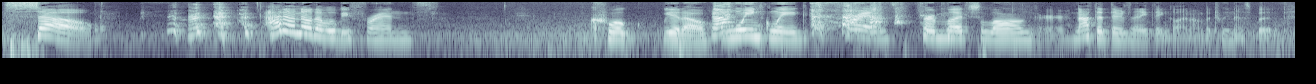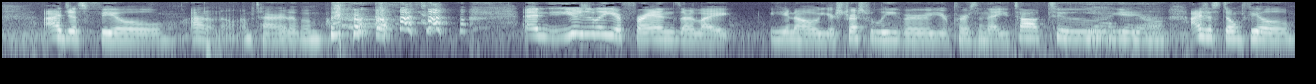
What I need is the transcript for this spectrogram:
So, I don't know that we'll be friends. Quote, you know, wink, wink, friends for much longer. Not that there's anything going on between us, but I just feel, I don't know, I'm tired of him. and usually your friends are like, you know, your stress reliever, your person that you talk to, Yeah, you yeah. know. I just don't feel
